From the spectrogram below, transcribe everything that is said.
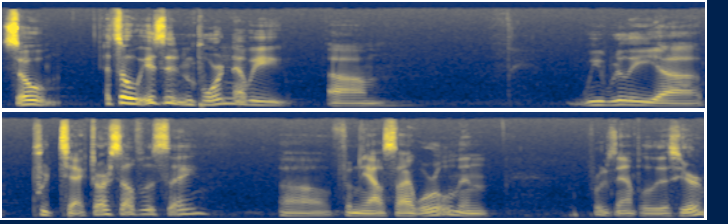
So, so is it important that we um, we really uh, protect ourselves, let's say, uh, from the outside world? And for example, this here,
